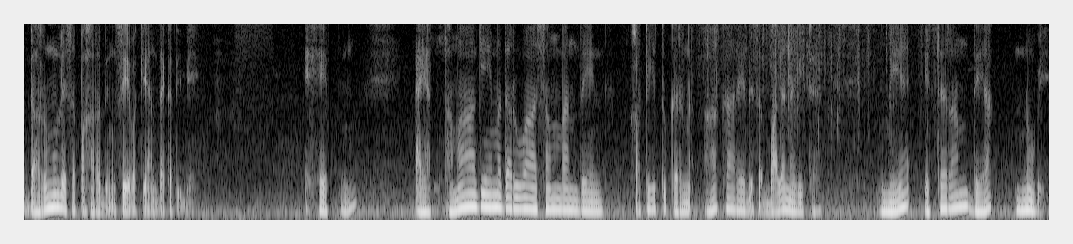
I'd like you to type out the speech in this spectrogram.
දරුණු ලෙස පහරදෙනු සේවකයන් දැක තිබේ. එහෙත් ඇය තමාගේම දරුවා සම්බන්ධයෙන් කටයුතු කරන ආකාරය දෙස බලන විට මෙය එතරම් දෙයක් නොවේ.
